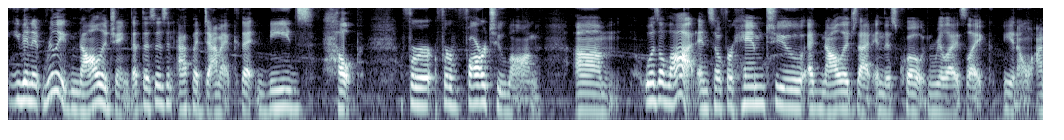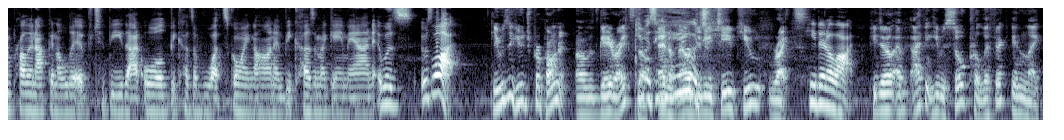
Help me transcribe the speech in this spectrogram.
even really acknowledging that this is an epidemic that needs help for for far too long. Um, was a lot. And so for him to acknowledge that in this quote and realize like, you know, I'm probably not going to live to be that old because of what's going on and because I'm a gay man. It was it was a lot. He was a huge proponent of gay rights, though, and huge. of LGBTQ rights. He did a lot. He did. I think he was so prolific in like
